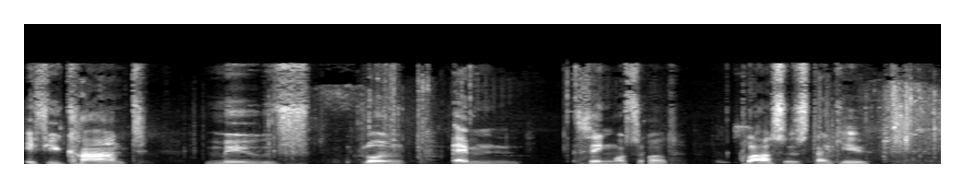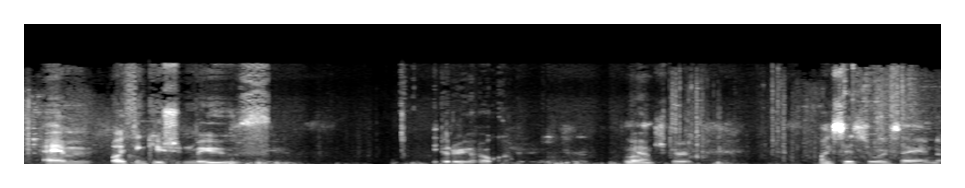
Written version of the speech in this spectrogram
If you can't move lun- um thing what's it called? Classes, thank you. Um I think you should move the other yoke. Lunch group. My sister was saying,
